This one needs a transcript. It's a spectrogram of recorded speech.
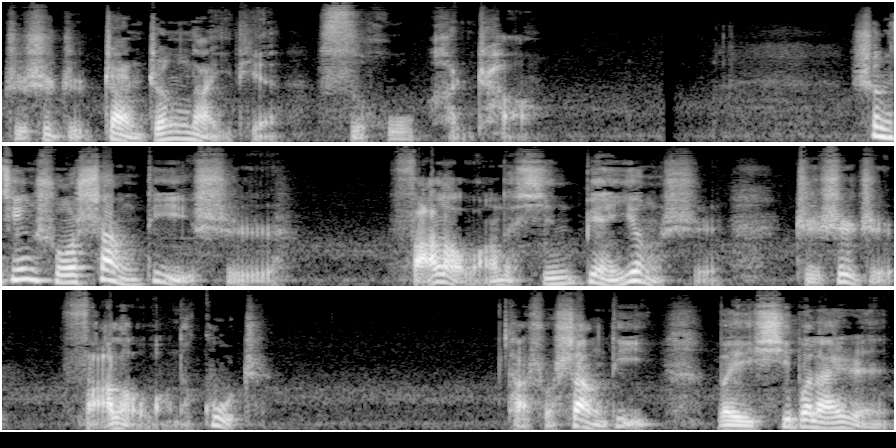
只是指战争那一天似乎很长。圣经说，上帝使法老王的心变硬时，只是指法老王的固执。他说，上帝为希伯来人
